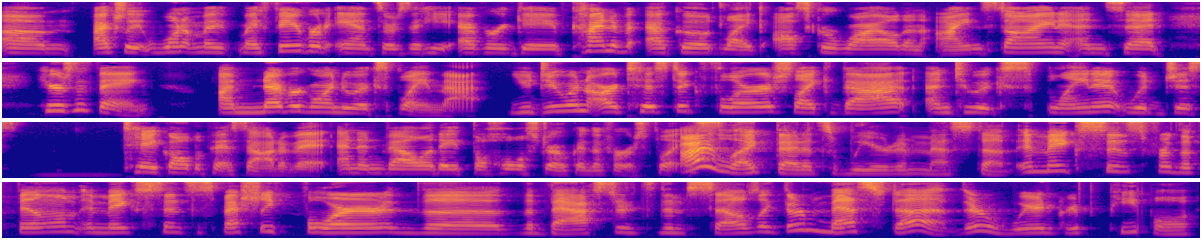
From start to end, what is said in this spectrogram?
Um, actually, one of my, my favorite answers that he ever gave kind of echoed like Oscar Wilde and Einstein, and said, "Here's the thing." I'm never going to explain that. You do an artistic flourish like that, and to explain it would just take all the piss out of it and invalidate the whole stroke in the first place. I like that it's weird and messed up. It makes sense for the film. It makes sense especially for the the bastards themselves. Like they're messed up. They're a weird group of people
